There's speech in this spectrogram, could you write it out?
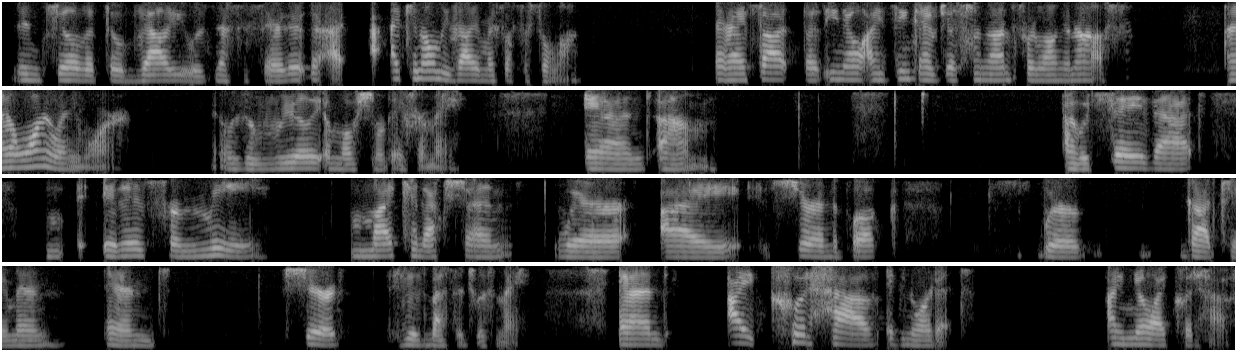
Didn't feel that the value was necessary. I, I can only value myself for so long. And I thought that, you know, I think I've just hung on for long enough. I don't want to anymore. It was a really emotional day for me. And um, I would say that it is for me my connection where I share in the book where God came in and shared his message with me. And I could have ignored it. I know I could have.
